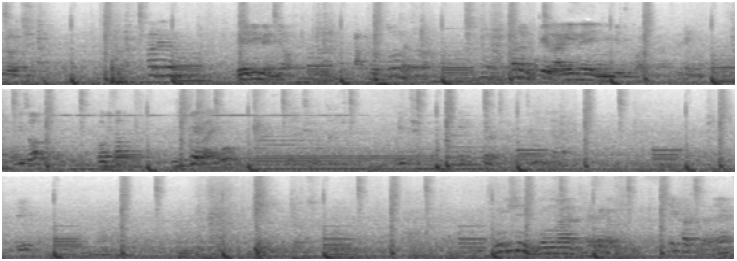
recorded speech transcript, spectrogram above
그렇지. 팔은 내리면요. 앞으로 쏟아져. 팔은 어깨 라인에 있는 게 좋아요. 네. 거기서, 거기서 이게 말고 생각해요. 킥하시잖아요.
